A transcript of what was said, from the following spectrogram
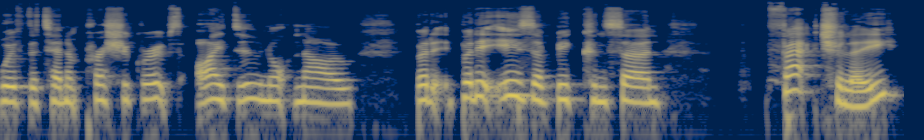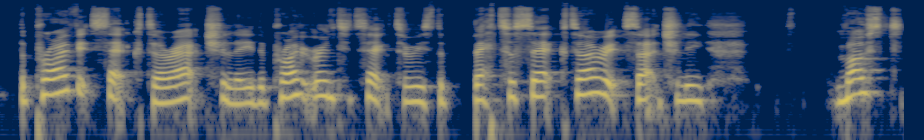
with the tenant pressure groups. I do not know, but but it is a big concern. Factually, the private sector actually the private rented sector is the better sector it's actually most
